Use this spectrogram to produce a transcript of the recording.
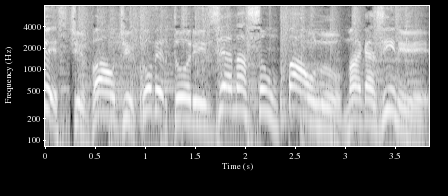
Festival de Cobertores é na São Paulo Magazine.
